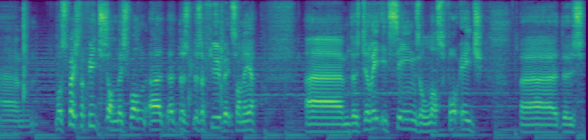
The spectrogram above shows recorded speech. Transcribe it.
Um, well, special features on this one. Uh, uh, there's there's a few bits on here. Um, there's deleted scenes and lost footage. Uh, there's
